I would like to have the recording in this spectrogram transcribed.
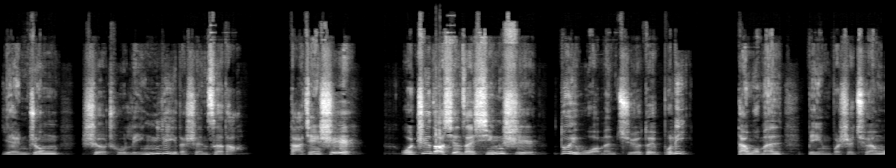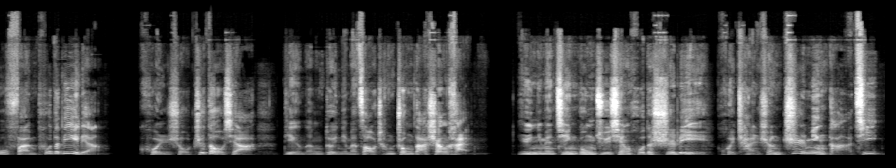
眼中射出凌厉的神色，道。大剑师，我知道现在形势对我们绝对不利，但我们并不是全无反扑的力量。困兽之斗下，定能对你们造成重大伤害，与你们进攻聚仙湖的实力会产生致命打击。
